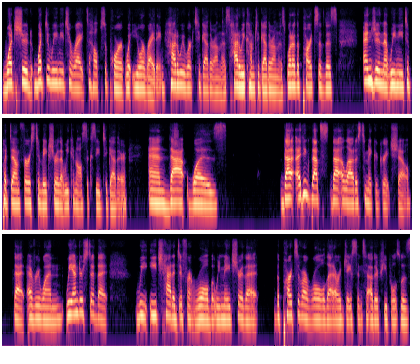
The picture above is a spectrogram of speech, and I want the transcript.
what should, what do we need to write to help support what you're writing? How do we work together on this? How do we come together on this? What are the parts of this engine that we need to put down first to make sure that we can all succeed together? And that was that, I think that's, that allowed us to make a great show that everyone, we understood that we each had a different role, but we made sure that the parts of our role that are adjacent to other people's was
